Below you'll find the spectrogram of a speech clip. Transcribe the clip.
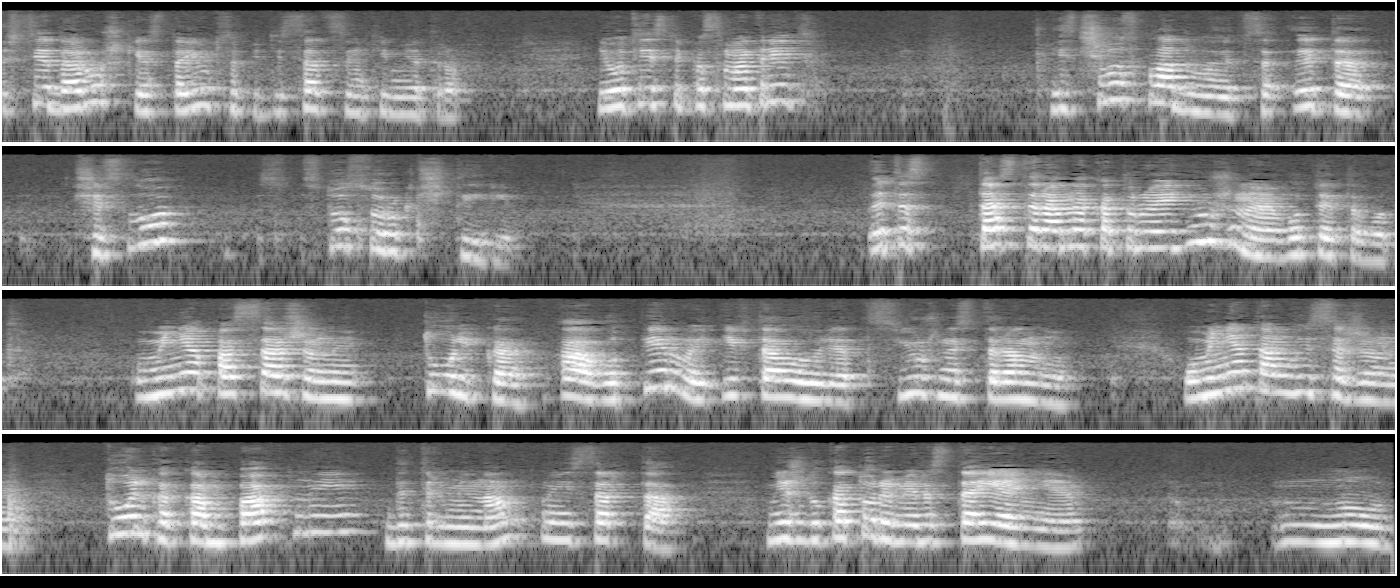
все дорожки остаются 50 сантиметров. И вот если посмотреть, из чего складывается это число 144. Это та сторона, которая южная, вот это вот. У меня посажены только, а вот первый и второй ряд с южной стороны. У меня там высажены только компактные детерминантные сорта, между которыми расстояние, ну,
